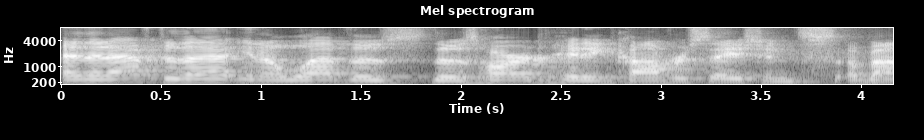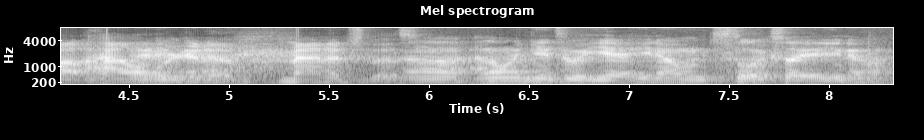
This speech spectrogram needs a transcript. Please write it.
and then after that, you know, we'll have those those hard hitting conversations about how Hey, we're gonna manage this. Uh, I don't want to get into it yet. You know, I'm still excited. You know.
